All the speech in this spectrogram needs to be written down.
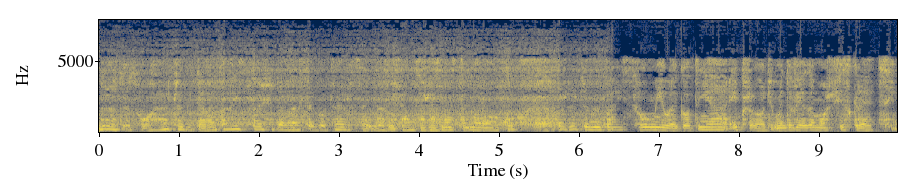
Drodzy słuchacze, witamy Państwa 17 czerwca 2016 roku. Życzymy Państwu miłego dnia i przechodzimy do wiadomości z Grecji.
